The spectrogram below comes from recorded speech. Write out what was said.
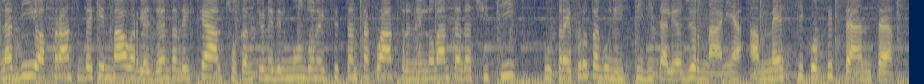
L'addio a Franz Beckenbauer, leggenda del calcio, campione del mondo nel 74 e nel 90 da CT, fu tra i protagonisti d'Italia-Germania a Messico 70.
